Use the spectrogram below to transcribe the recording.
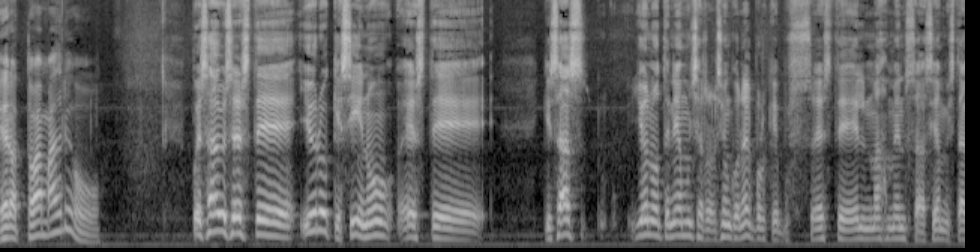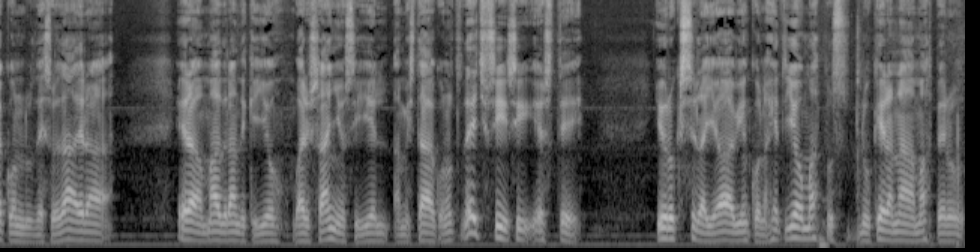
¿era toda madre o...? Pues sabes, este, yo creo que sí, ¿no? Este, quizás yo no tenía mucha relación con él porque, pues, este, él más o menos hacía amistad con los de su edad, era, era más grande que yo, varios años, y él amistad con otros. De hecho, sí, sí, este, yo creo que se la llevaba bien con la gente. Yo más, pues, lo que era nada más, pero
